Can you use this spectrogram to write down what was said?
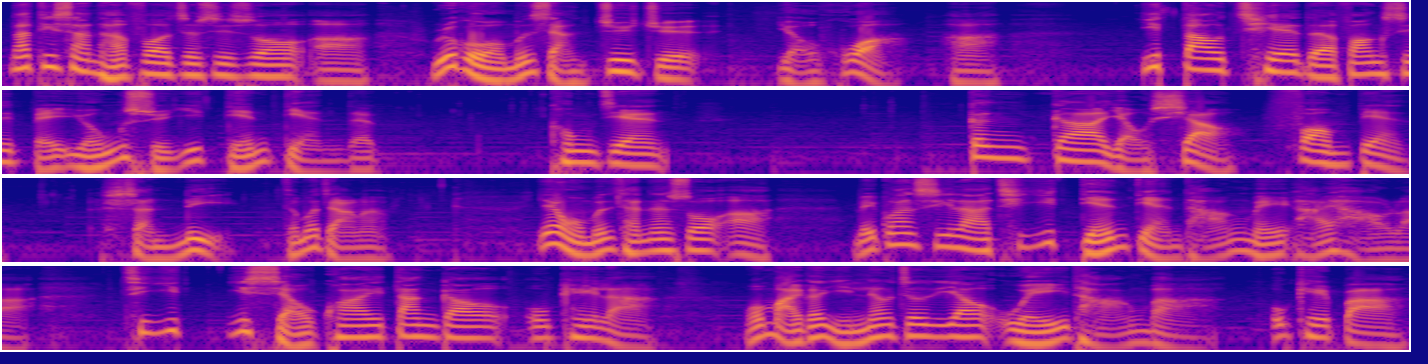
那第三堂课就是说啊，如果我们想拒绝诱惑哈，一刀切的方式比允许一点点的空间更加有效、方便、省力。怎么讲呢？因为我们常常说啊，没关系啦，吃一点点糖没还好啦，吃一一小块蛋糕 OK 啦，我买个饮料就要微糖吧，OK 吧？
